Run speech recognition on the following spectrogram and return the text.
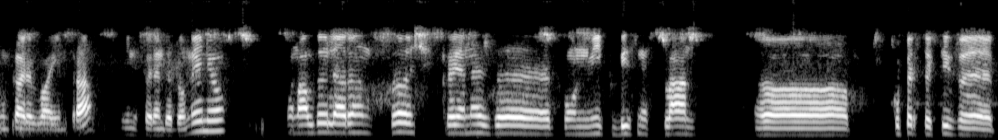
în care va intra, indiferent de domeniu. În al doilea rând, să-și creioneze un mic business plan uh, cu perspective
